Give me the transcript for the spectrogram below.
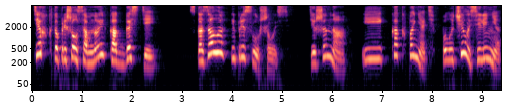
тех, кто пришел со мной, как гостей». Сказала и прислушалась. Тишина. И как понять, получилось или нет?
